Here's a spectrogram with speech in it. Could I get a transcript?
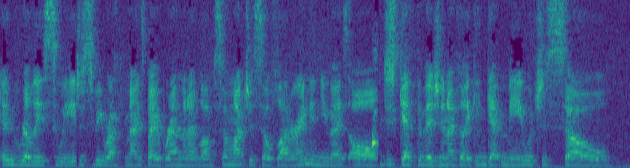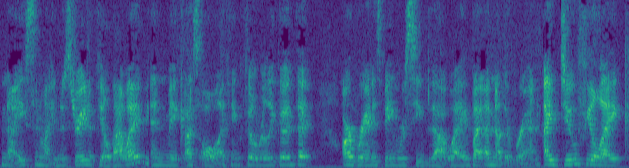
and really sweet. Just to be recognized by a brand that I love so much is so flattering. And you guys all just get the vision. I feel like and get me, which is so nice in my industry to feel that way and make us all, I think, feel really good that our brand is being received that way by another brand. I do feel like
